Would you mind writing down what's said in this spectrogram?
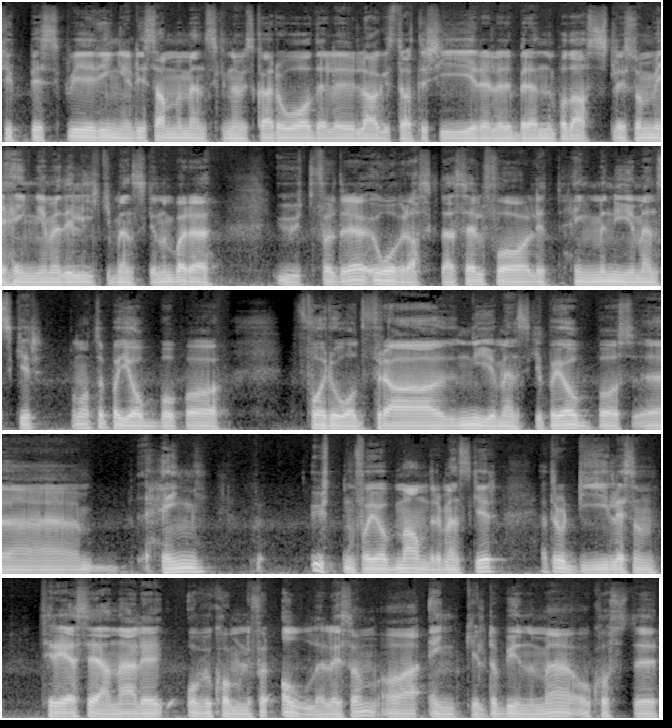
Typisk vi ringer de samme menneskene vi skal ha råd eller lage strategier eller brenner på dass. Liksom Vi henger med de like menneskene. Bare utfordre, overraske deg selv, få litt heng med nye mennesker. På en måte På jobb og på få råd fra nye mennesker på jobb. Og eh, heng utenfor jobb med andre mennesker. Jeg tror de liksom tre scenene er overkommelige overkommelig for alle, liksom, og er enkelt å begynne med og koster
